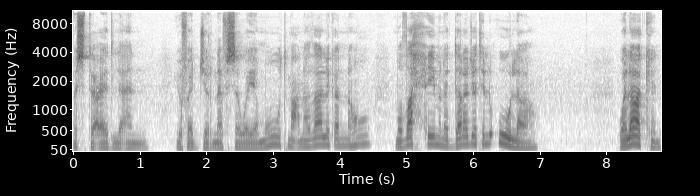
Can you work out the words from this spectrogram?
مستعد لأن يفجر نفسه ويموت معنى ذلك أنه مضحي من الدرجة الأولى. ولكن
